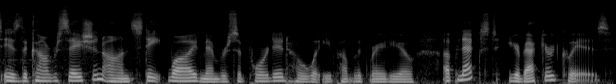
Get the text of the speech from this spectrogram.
This is the conversation on statewide member supported Hawaii Public Radio. Up next, your backyard quiz.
